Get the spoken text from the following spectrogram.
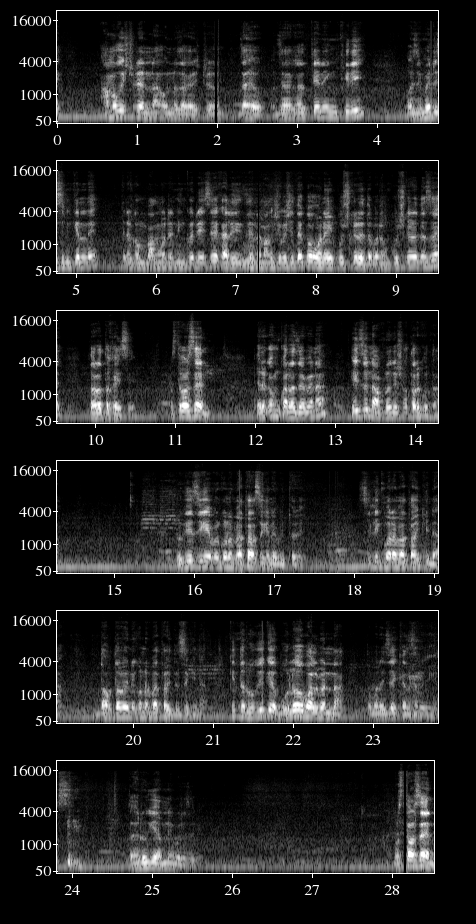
আমাকে স্টুডেন্ট না, অন্য জায়গার স্টুডেন্ট যাই হোক জায়গায় ট্রেনিং ফ্রি ওই যে মেডিসিন কিনলে, এরকম বাংলা ট্রেনিং করিয়েছে, খালি যে মাংস বেশি দেখব ওখানে পুশ করে দেবো। এরকম পুশ করে দিতেছে তারা তো খাইছে। বুঝতে পারছেন? এরকম করা যাবে না, এই জন্য আপনাকে সতর্কতা। রোগীর জিজ্ঞাসা কোনো ব্যথা আছে কিনা ভিতরে? সিলিক মারা ব্যথা হয় কিনা? দবদবাইনি কোনো ব্যথা হইতেছে কিনা? কিন্তু রুগীকে ভুলেও বলবেন না, তোমার এই যে ক্যান্সার হয়ে গেছে। তো রুগী আপনি মরে যাবে। বুঝতে পারছেন?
